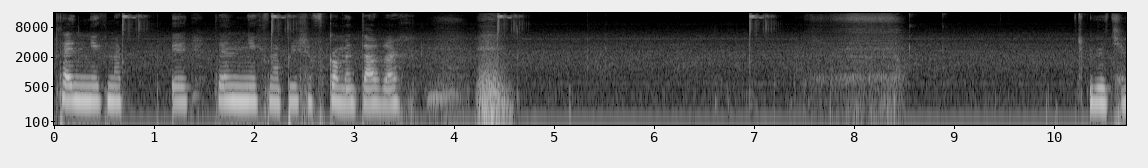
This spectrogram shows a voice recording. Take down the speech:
ten niech, nap, y, ten niech napisze w komentarzach. Wiecie.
